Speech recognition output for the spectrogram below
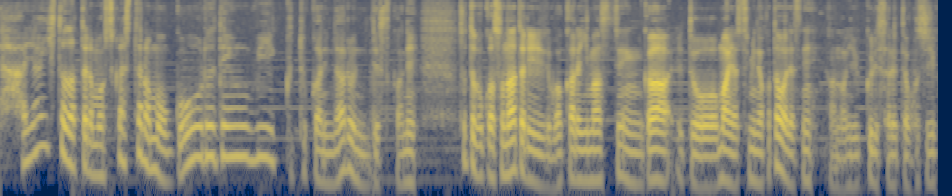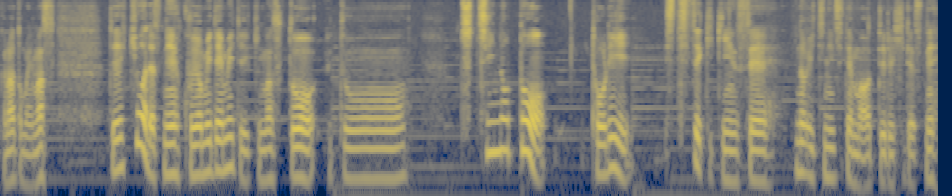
早い人だったらもしかしたらもうゴールデンウィークとかになるんですかね。ちょっと僕はそのあたり分かりませんが、えっとまあ、休みの方はですね、あのゆっくりされてほしいかなと思います。で、今日はですね、暦で見ていきますと、えっと、土のと鳥七石金星の一日で回っている日ですね。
